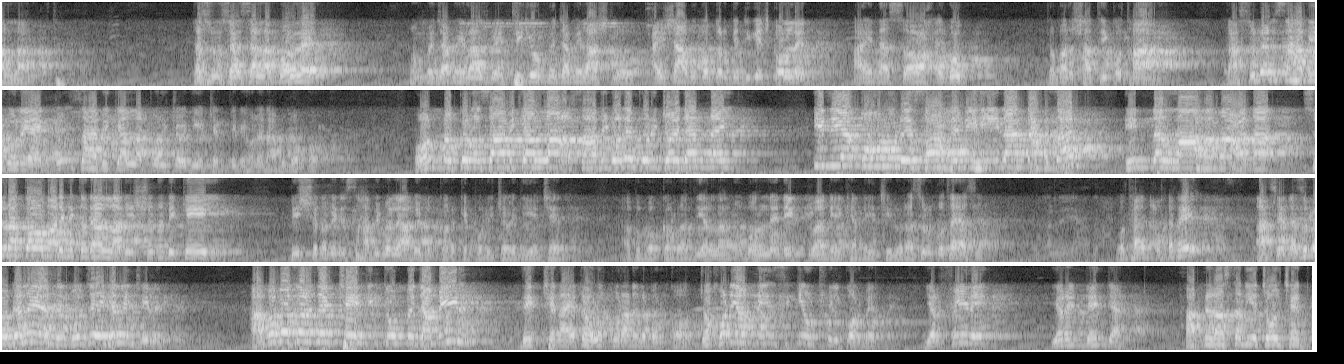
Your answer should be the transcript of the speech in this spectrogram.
আল্লাহর কথা। রাসূল সাল্লাল্লাহু বললেন উম্মে জামিল আসবে, ঠিকই উম্মে জামিল আসলো। আয়েশা আবু বকরকে জিজ্ঞেস করলেন, আইনা সাহিবুক, তোমার সাথী কোথায়? রাসূলের সাহাবী বলে একজন সাহাবীকে আল্লাহ পরিচয় দিয়েছেন, তিনি হলেন আবু বকর। অন্য কোন সাহাবীকে আল্লাহ, সাহাবী বলে পরিচয় দেন নাই। ইদ ইয়াকুলু লিসাহিবিহি লা তাহজান ইন্নাল্লাহা মা'ানা। সূরা তাওবার ভিতরে আল্লাহ বিশ্বনবীকেই, বিশ্বনবীর সাহাবী বলে আবু বকরকে পরিচয় দিয়েছেন। আবু বকর রাদিয়াল্লাহু আনহু বললেন, একটু আগে এখানেই ছিল। রাসূল কোথায় আছেন? কোথায় ওখানে? আছেন রাসূল ওখানেই আছেন, বলছে এখানেই ছিলেন। আবু বকর দেখছে, কিন্তু উম্মে জামিল দেখছে না, এটা হলো কোরআনের বরকত। যখনই আপনি ইনসিকিউট ফিল করবেন your feeling your in danger আপনি রাস্তা দিয়ে চলছেন,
